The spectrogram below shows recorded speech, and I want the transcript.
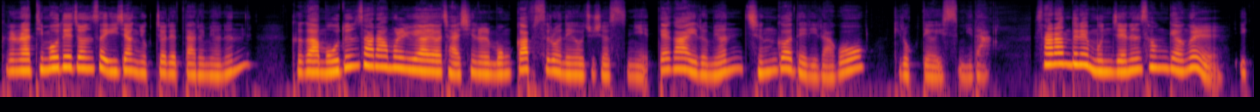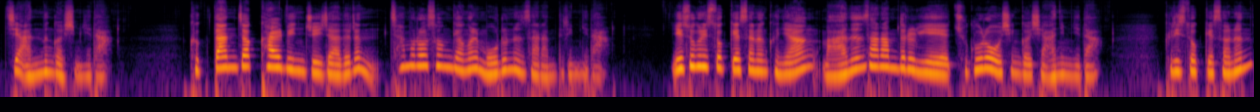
그러나 디모데전서 2장 6절에 따르면은 그가 모든 사람을 위하여 자신을 몸값으로 내어 주셨으니 때가 이르면 증거되리라고 기록되어 있습니다. 사람들의 문제는 성경을 읽지 않는 것입니다. 극단적 칼빈주의자들은 참으로 성경을 모르는 사람들입니다. 예수 그리스도께서는 그냥 많은 사람들을 위해 죽으러 오신 것이 아닙니다. 그리스도께서는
